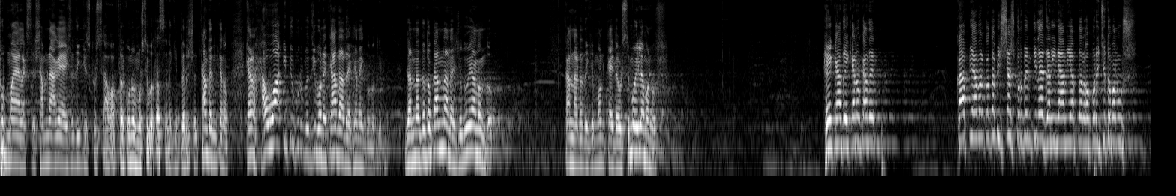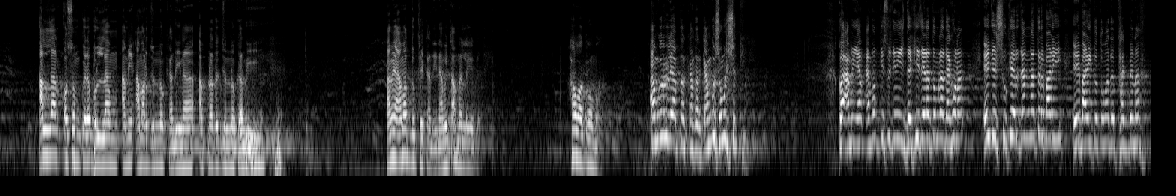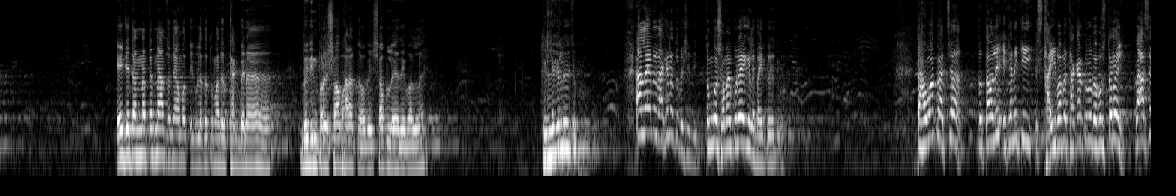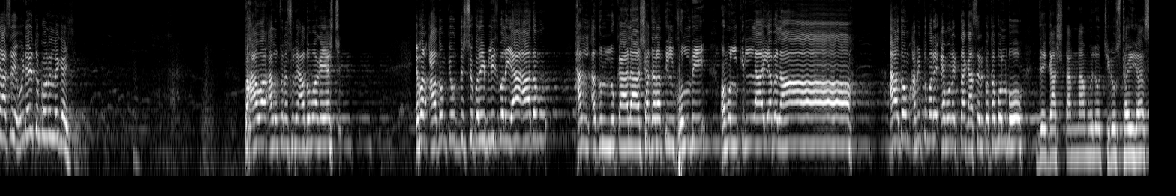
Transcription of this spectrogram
খুব মায়া লাগছে। সামনে আগে এসে জিজ্ঞেস করছে হাওয়া আপনার কোনো মুসিবত আছে নাকি? পেরেছে কাঁদেন কেন? কারণ হাওয়া ইতিপূর্বে জীবনে কাঁদা দেখে নাই কোনোদিন। জান্নাতে তো কান্না নাই, শুধুই আনন্দ। কান্নাটা দেখে মন কায়দা উঠছে, মহিলা মানুষ। হে কাঁদে, কেন কাঁদেন? আপনি আমার কথা বিশ্বাস করবেন কিনা জানি না, আমি আপনার অপরিচিত মানুষ। আল্লাহর কসম করে বললাম, আমি আমার জন্য কাঁদি না, আপনাদের জন্য কাঁদি। আমি আমার দুঃখে কাঁদি না, আমি তো আপনার লেগে কাঁদি। হাওয়া কমা আমগুলো হলে আপনার কাঁদার কি? আমগো সমস্যা কি? আমি এমন কিছু জিনিস দেখি যেটা তোমরা দেখো না? এই যে সুখের জান্নাতের বাড়ি, এই বাড়ি তো তোমাদের থাকবে না। এই যে জান্নাতের না জনে আমত এগুলো তো তোমাদের থাকবে না। দুই দিন পরে সব হারাতে হবে, সব লয়ে দেব আল্লাহ। কি লেগে লয়ে যাব? আল্লাহ এনে রাখে না তো বেশি দিন। তোমার সময় পুরে গেলে বাইর করে দিব। তা হাওয়া কয়, আচ্ছা তো তাহলে এখানে কি স্থায়ীভাবে থাকার কোনো ব্যবস্থা নাই? আছে আছে ওইটাই তো কোনের লেগে আইছি। তো হাওয়ার আলোচনা শুনে আদম আগে আসছে। এবার আদমকে উদ্দেশ্য করে ইবলিস বলে ইয়া আদমু হাল আদুল্লুকা আলা শাজারাতিল খুলদি অমুল কিল্লা ইয়াবলা আদম, আমি তোমার এমন একটা গাছের কথা বলব, যে গাছটার নাম হলো চিরস্থায়ী গাছ।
